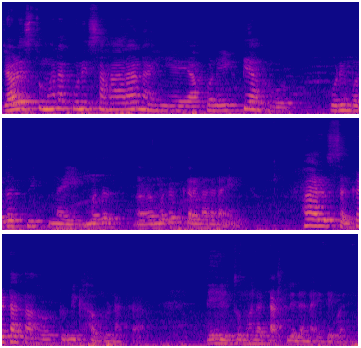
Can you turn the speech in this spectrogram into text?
ज्यावेळेस तुम्हाला कोणी सहारा नाही आहे आपण एकटे आहोत कोणी मदत नीत नाही मदत मदत करणार नाही. फार संकटात आहोत तुम्ही घाबरू नका. देव तुम्हाला टाकलेला नाही देवाने.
